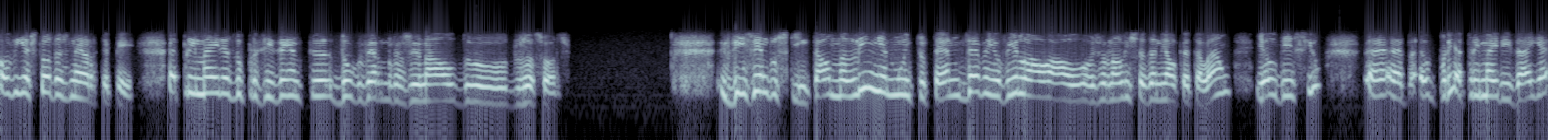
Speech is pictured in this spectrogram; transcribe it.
ouvi todas na RTP. A primeira do Presidente do Governo Regional do, dos Açores dizendo o seguinte: há uma linha muito tenue, devem ouvi-lo ao, ao, jornalista Daniel Catalão, ele disse-o, a, a, primeira ideia,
